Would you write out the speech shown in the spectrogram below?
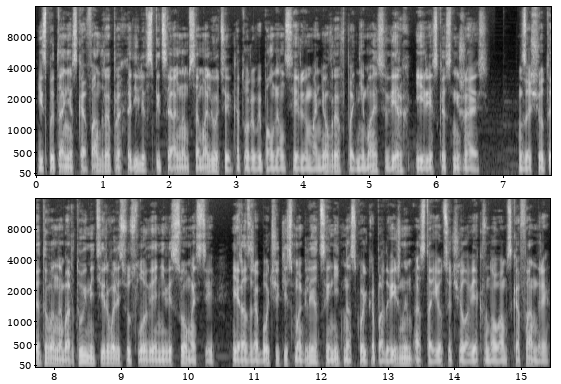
Испытания скафандра проходили в специальном самолете, который выполнял серию маневров, поднимаясь вверх и резко снижаясь. За счет этого на борту имитировались условия невесомости, и разработчики смогли оценить, насколько подвижным остается человек в новом скафандре.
